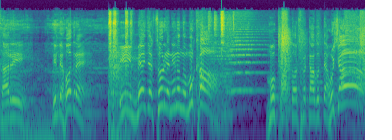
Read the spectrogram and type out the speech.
ಸರಿ ಇಲ್ಲದೆ ಹೋದ್ರೆ? ಈ ಮೇಜರ್ ಸೂರ್ಯ ನಿನ್ನೊಂದು ಮುಖ. ಮುಖ ತೋರಿಸ್ಬೇಕಾಗುತ್ತೆ. ಹುಷಾರ್!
